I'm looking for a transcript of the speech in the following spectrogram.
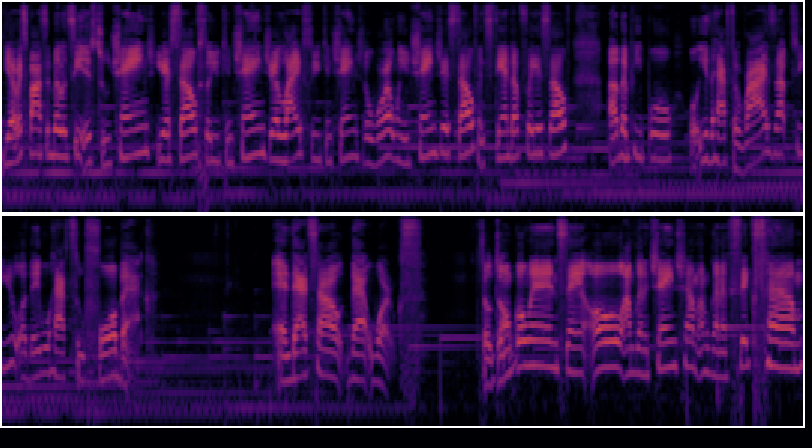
your responsibility is to change yourself so you can change your life, so you can change the world. When you change yourself and stand up for yourself, other people will either have to rise up to you or they will have to fall back. And that's how that works. So don't go in saying, oh, I'm going to change him, I'm going to fix him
